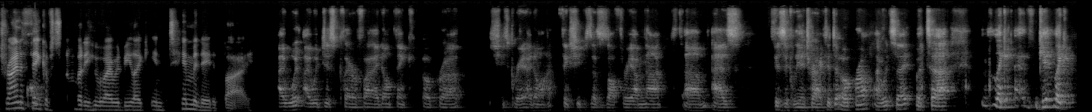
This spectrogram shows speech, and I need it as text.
trying to think of somebody who I would be like intimidated by. I would I would just clarify. I don't think Oprah. She's great. I don't think she possesses all three. I'm not um, as physically attracted to Oprah. I would say, but uh, like get like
